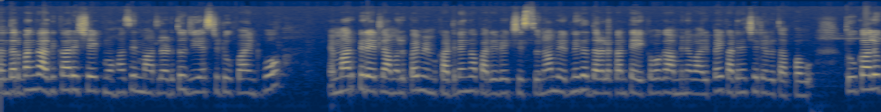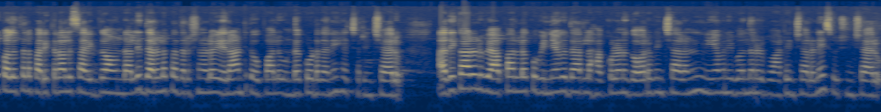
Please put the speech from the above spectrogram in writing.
సందర్భంగా అధికారి షేక్ మొహసిన్ మాట్లాడుతూ GST two point O MRP రేట్ల అమలుపై మేము కఠినంగా పర్యవేక్షిస్తున్నాం. నిర్ణీత ధరల కంటే ఎక్కువగా అమ్మిన వారిపై కఠిన చర్యలు తప్పవు. తూకాలు కొలతల పరికరాలు సరిగ్గా ఉండాలి. ధరల ప్రదర్శనలో ఎలాంటి లోపాలు ఉండకూడదని హెచ్చరించారు. అధికారులు వ్యాపారులకు వినియోగదారుల హక్కులను గౌరవించాలని నియమ నిబంధనలు పాటించాలని సూచించారు.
